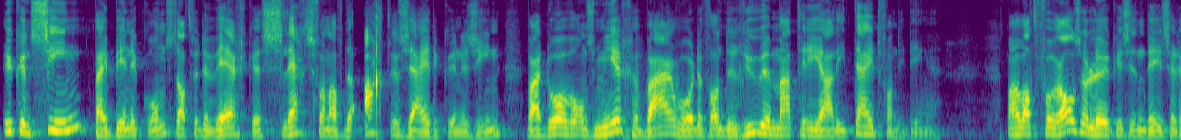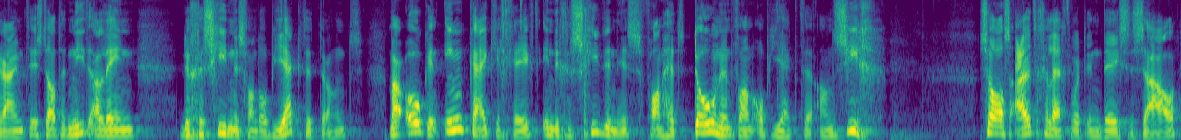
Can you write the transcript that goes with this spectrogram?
U kunt zien bij binnenkomst dat we de werken slechts vanaf de achterzijde kunnen zien, waardoor we ons meer gewaar worden van de ruwe materialiteit van die dingen. Maar wat vooral zo leuk is in deze ruimte, is dat het niet alleen de geschiedenis van de objecten toont, maar ook een inkijkje geeft in de geschiedenis van het tonen van objecten aan zich. Zoals uitgelegd wordt in deze zaal,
